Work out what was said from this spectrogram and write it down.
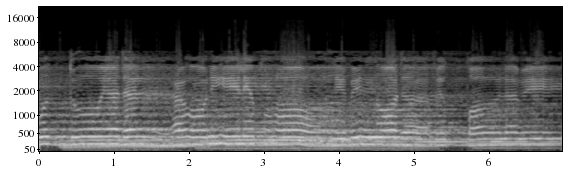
muddu yadal auni liqalibin wada fi talabi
